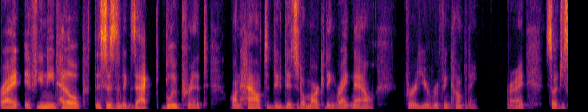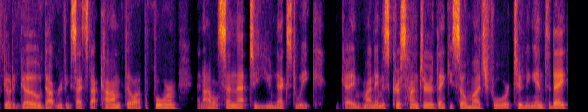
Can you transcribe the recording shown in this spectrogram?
right? If you need help, this is an exact blueprint on how to do digital marketing right now for your roofing company. Right. So just go to go.roofingsites.com, fill out the form, and I will send that to you next week. Okay. My name is Chris Hunter. Thank you so much for tuning in today.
